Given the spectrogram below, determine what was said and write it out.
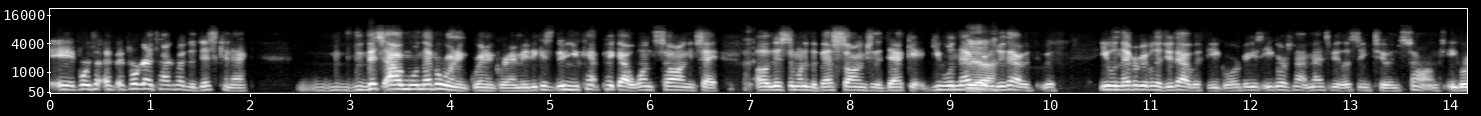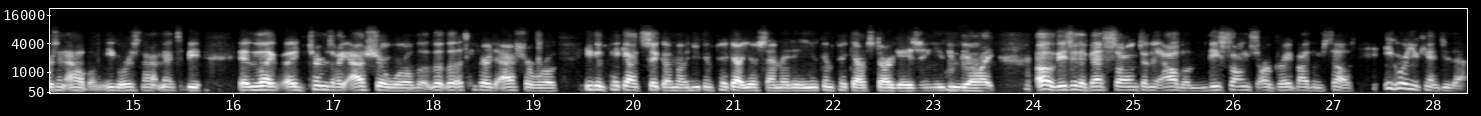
if we're if, we're gonna talk about the disconnect, this album will never win a, win a Grammy because you can't pick out one song and say, "Oh, this is one of the best songs of the decade." You will never be able to do that with, with you will never be able to do that with Igor because Igor's not meant to be listening to in songs. Igor's an album. Igor's not meant to be like in terms of like Astro World. Let, us compare it to Astro World. You can pick out Sicko Mode. You can pick out Yosemite. You can pick out Stargazing. You can be Mhm. like, "Oh, these are the best songs on the album. These songs are great by themselves." Igor, you can't do that.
